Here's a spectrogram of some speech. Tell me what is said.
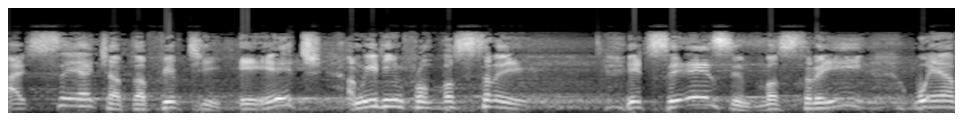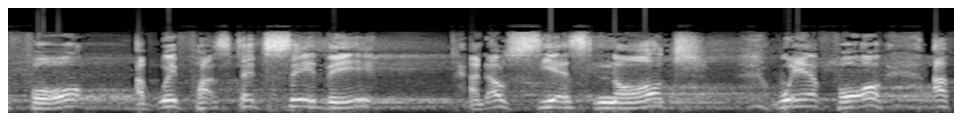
Isaiah chapter 58, I'm reading from verse 3. It says in verse 3, Wherefore have we fasted, say they, and thou seest not? Wherefore have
